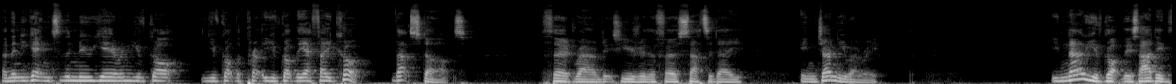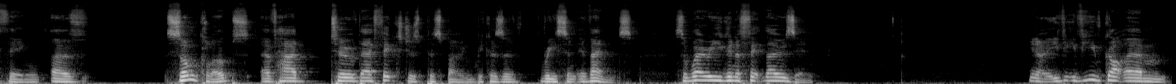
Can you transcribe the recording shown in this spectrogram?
and then you get into the new year and you've got you've got the you've got the FA Cup that starts third round. It's usually the first Saturday in January. Now you've got this added thing of some clubs have had two of their fixtures postponed because of recent events. So where are you going to fit those in? You know, if, if you've got um,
